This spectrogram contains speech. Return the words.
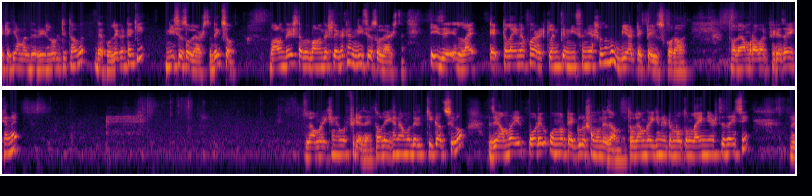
এটাকে আমাদের রিলোড দিতে হবে। দেখো, লেখাটা কি? নিচে চলে আসছে, দেখছ? বাংলাদেশ, তারপর বাংলাদেশ লেখাটা নিচে চলে আসছে। এই যে একটা লাইনের পর একটা লাইনকে নিচে নিয়ে আসার জন্য বিআর ট্যাগটা ইউজ করা হয়। তাহলে আমরা আবার ফিরে যাই এখানে। তাহলে আমরা এখানে আবার ফিরে যাই। তাহলে এখানে আমাদের কি কাজ ছিল? যে আমরা এর পরে অন্য ট্যাগগুলো সম্বন্ধে জানব। তাহলে আমরা এখানে একটা নতুন লাইন নিয়ে আসতে চাইছি। তাহলে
